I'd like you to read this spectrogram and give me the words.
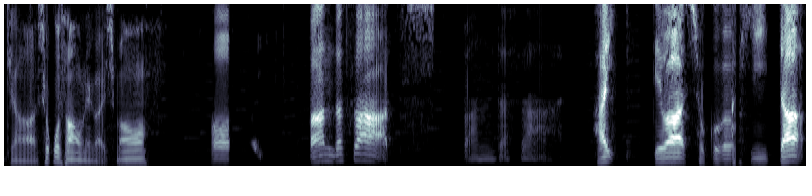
じゃあ、ショコさんお願いします。はい。パンダサーチ。パンダサーチ。はい。では、ショコが引いた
